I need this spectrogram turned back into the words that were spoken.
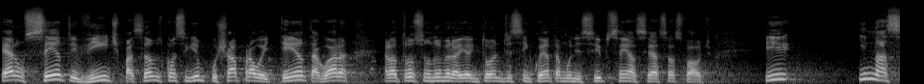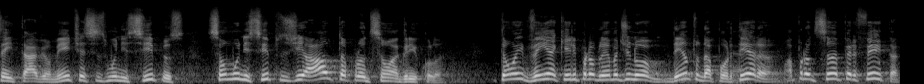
eram 120, passamos, conseguimos puxar para 80, agora ela trouxe um número aí em torno de 50 municípios sem acesso asfáltico. E, inaceitavelmente, esses municípios são municípios de alta produção agrícola. Então aí vem aquele problema de novo. Dentro da porteira, a produção é perfeita.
